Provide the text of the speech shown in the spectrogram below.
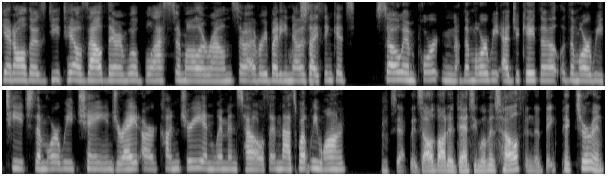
Get all those details out there and we'll blast them all around so everybody knows. I think it's so important. The more we educate, the the more we teach, the more we change, right? Our country and women's health. And that's what we want. Exactly. It's all about advancing women's health in the big picture. And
